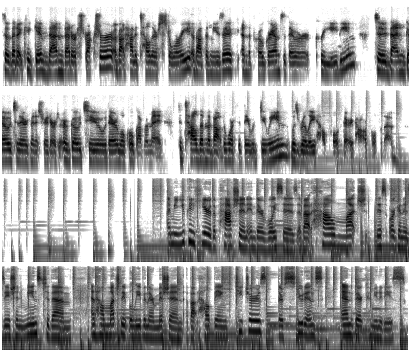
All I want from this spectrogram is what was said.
so that it could give them better structure about how to tell their story about the music and the programs that they were creating to then go to their administrators or go to their local government to tell them about the work that they were doing was really helpful and very powerful for them. I mean, you can hear the passion in their voices about how much this organization means to them and how much they believe in their mission about helping teachers, their students, and their communities.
